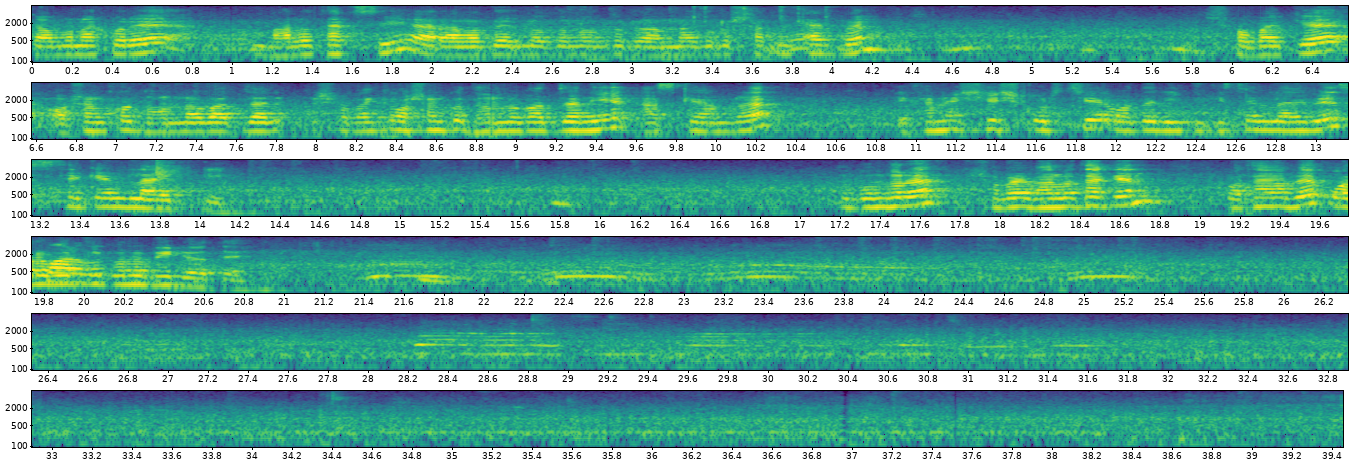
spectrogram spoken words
কামনা করে ভালো থাকছি আর আমাদের নতুন নতুন রান্নাগুলোর সাথে থাকবেন। সবাইকে অসংখ্য ধন্যবাদ সবাইকে অসংখ্য ধন্যবাদ জানিয়ে আজকে আমরা এখানে শেষ করছি আমাদের ইপি কিচেন লাইভের সেকেন্ড লাইভটি তো বন্ধুরা সবাই ভালো থাকেন। কথা হবে পরবর্তী। কোনো ভিডিওতে।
